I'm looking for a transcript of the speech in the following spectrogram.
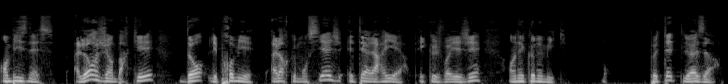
en business. Alors j'ai embarqué dans les premiers, alors que mon siège était à l'arrière et que je voyageais en économique. Bon, peut-être le hasard.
